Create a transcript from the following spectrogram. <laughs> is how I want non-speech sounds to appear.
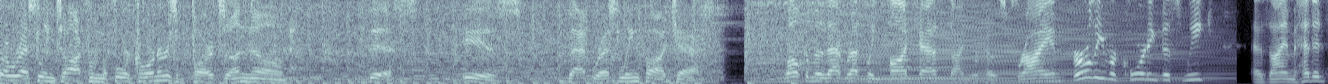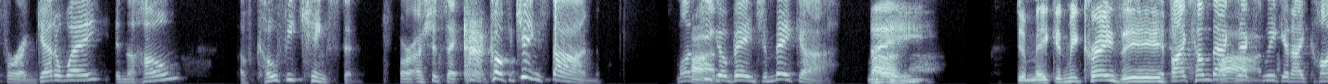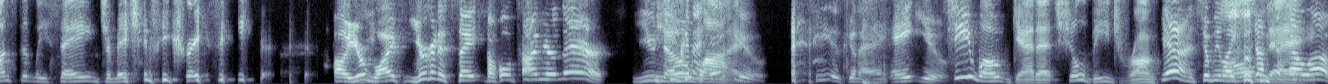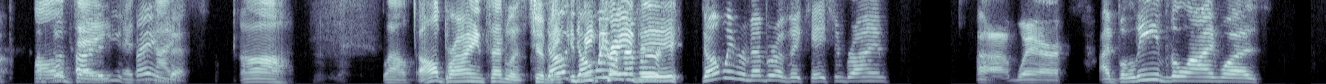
Pro wrestling talk from the four corners of parts unknown. This is That Wrestling Podcast. Welcome to That Wrestling Podcast. I'm your host, Brian. Early recording this week as I am headed for a getaway in the home of Kofi Kingston, or I should say, <clears throat> Kofi Kingston, Montego Bay, Jamaica. Hey, you're making me crazy. If I come back Ron. next week and I constantly say Jamaican me <laughs> crazy, Oh, your wife, you're gonna say the whole time you're there. you know She's know gonna why. hate you. She is gonna hate you. She won't get it. She'll be drunk. Yeah, and she'll be like, All shut the hell up. I'm All so tired day of you saying night. this. Oh, well, All Brian said was you're Don't- making don't me we crazy. remember- Don't we remember a vacation, Brian? Uh, where I believe the line was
